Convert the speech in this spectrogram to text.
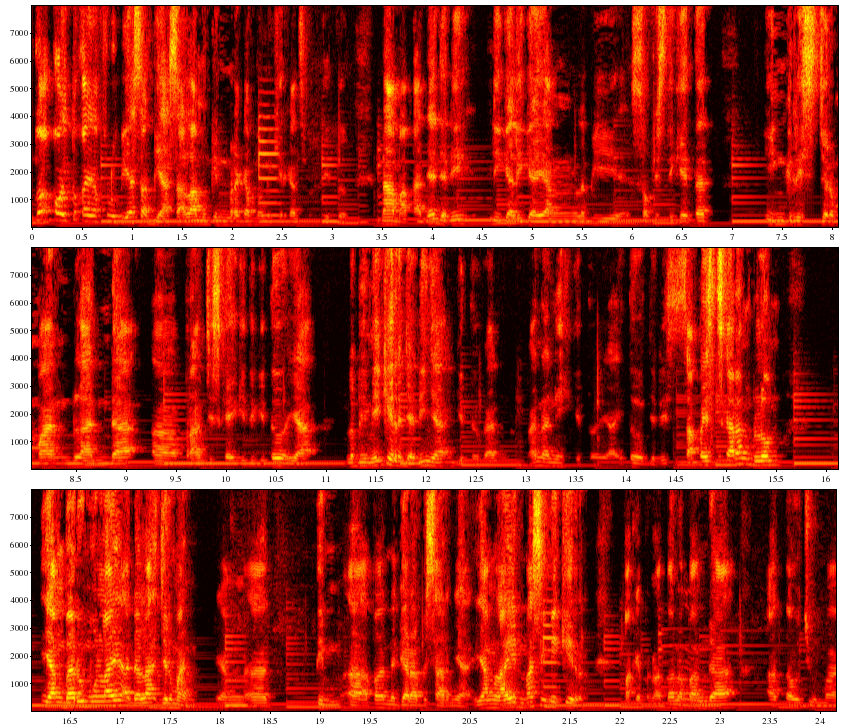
enggak kok itu kayak flu biasa biasalah mungkin mereka memikirkan seperti itu. Nah, makanya jadi liga-liga yang lebih sophisticated Inggris, Jerman, Belanda, eh, Prancis kayak gitu-gitu ya lebih mikir jadinya gitu kan. Mana nih gitu ya itu. Jadi sampai sekarang belum yang baru mulai adalah Jerman yang eh, tim eh, apa negara besarnya. Yang lain masih mikir pakai penonton apa enggak atau cuma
